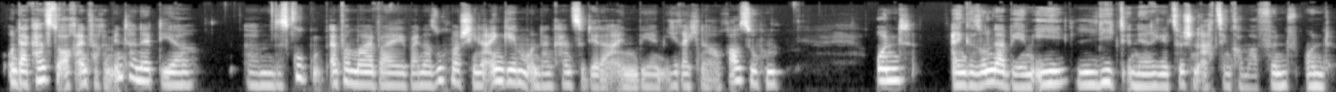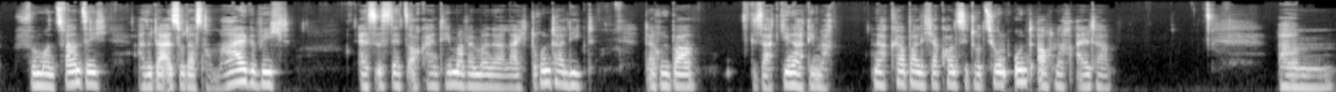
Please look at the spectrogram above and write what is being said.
Und da kannst du auch einfach im Internet dir ähm, das Google einfach mal bei, bei einer Suchmaschine eingeben und dann kannst du dir da einen BMI-Rechner auch raussuchen. Und ein gesunder BMI liegt in der Regel zwischen 18,5 und 25. Also da ist so das Normalgewicht. Es ist jetzt auch kein Thema, wenn man da leicht drunter liegt. Darüber, gesagt, je nachdem nach, nach körperlicher Konstitution und auch nach Alter, ähm,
